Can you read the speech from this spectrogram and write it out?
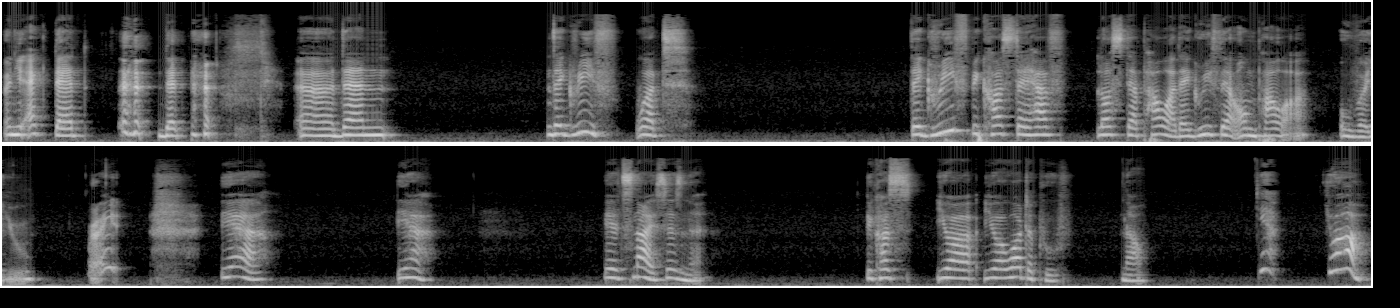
when you act dead dead uh, then they grieve what they grieve because they have lost their power. They grieve their own power over you. Right? Yeah. Yeah. It's nice, isn't it? Because you are you are waterproof now. Yeah, you are.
